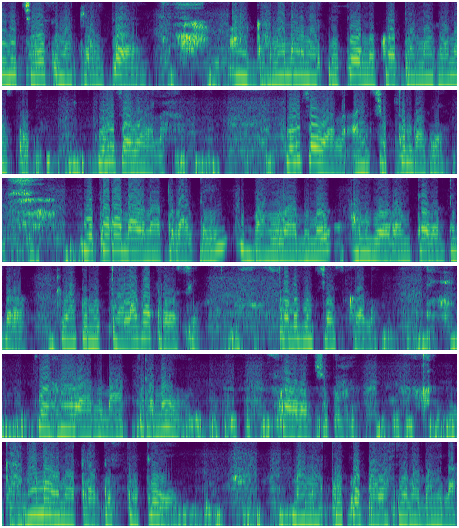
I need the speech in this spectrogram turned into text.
ఇవి చేసినట్లయితే ఆ ఘనమైన స్థితి నీకు తిన్నగానే వస్తుంది. నువ్వు చేయాల? నువ్వు చేయాల? ఆయన చెప్తుంది అదే. ఇతరమైనటువంటి దైవములు అని ఏవైతే ఉంటాయో వాటిని త్వరగా త్రోసి తొలగించేసుకొని యెహోవాను మాత్రమే సేవించుతాం. ఘనమైనటువంటి స్థితి మన స్థితి బలహీనమైన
